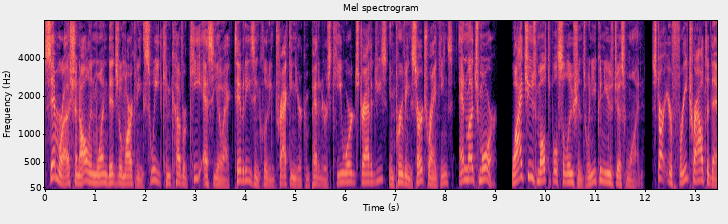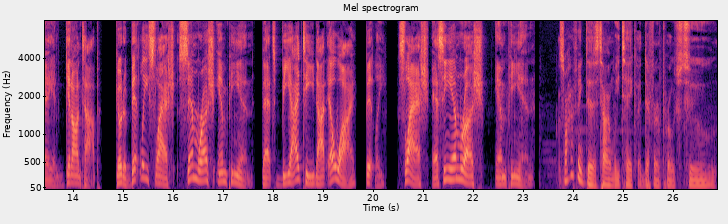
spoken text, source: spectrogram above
SEMrush, an all in one digital marketing suite, can cover key SEO activities, including tracking your competitors' keyword strategies, improving search rankings, and much more. Why choose multiple solutions when you can use just one? Start your free trial today and get on top. Go to bit.ly slash SEMrushMPN. That's bit.ly, bit.ly slash SEMrushMPN. So I think that it's time we take a different approach to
